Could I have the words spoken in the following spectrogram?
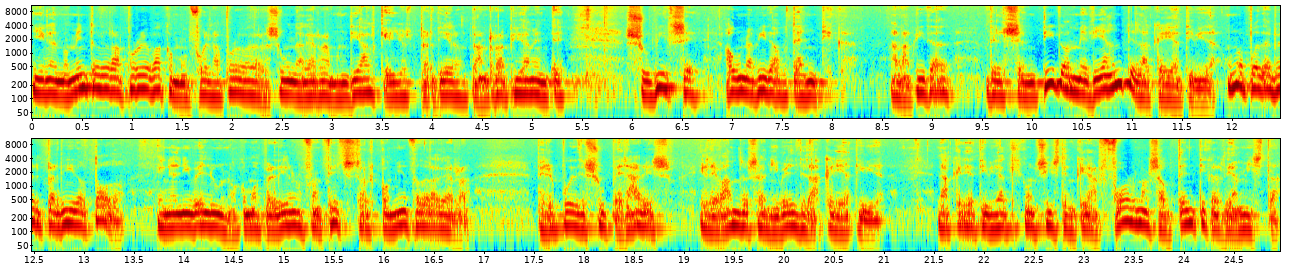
Y en el momento de la prueba, como fue la prueba de la Segunda Guerra Mundial, que ellos perdieron tan rápidamente, subirse a una vida auténtica, a la vida del sentido mediante la creatividad. Uno puede haber perdido todo en el nivel 1, como perdieron los franceses al comienzo de la guerra, pero puede superar eso, elevándose al nivel de la creatividad la creatividad que consiste en crear formas auténticas de amistad,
